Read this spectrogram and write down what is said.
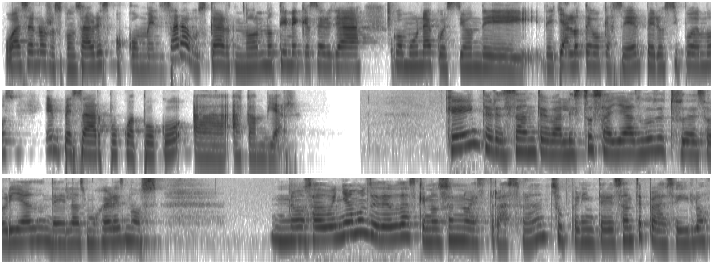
o hacernos responsables o comenzar a buscar, no, no tiene que ser ya como una cuestión de, ya lo tengo que hacer, pero sí podemos empezar poco a poco a, cambiar. Qué interesante, Vale, estos hallazgos de tu asesoría donde las mujeres nos, nos adueñamos de deudas que no son nuestras, ¿verdad? Súper interesante para seguirlo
